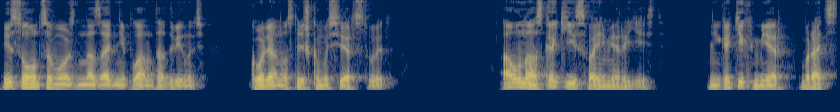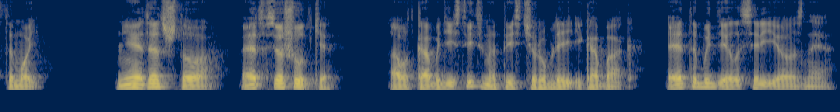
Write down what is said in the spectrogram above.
И солнце можно на задний план отодвинуть, коли оно слишком усердствует. А у нас какие свои меры есть? Никаких мер, братец ты мой. Нет, это что? Это все шутки. А вот кабы действительно тысяча рублей и кабак, это бы дело серьезное.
